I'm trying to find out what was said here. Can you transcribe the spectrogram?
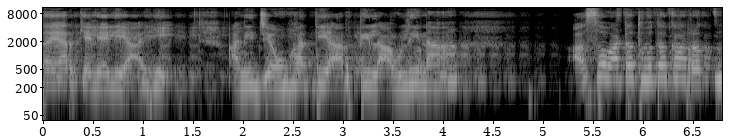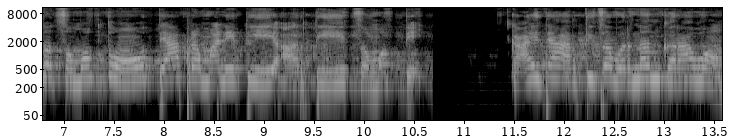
तयार केलेली आहे. आणि जेव्हा ती आरती लावली ना असं वाटत होतं का रत्न चमकतो? त्याप्रमाणे ती आरती चमकते. काय त्या आरतीचं वर्णन करावं?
